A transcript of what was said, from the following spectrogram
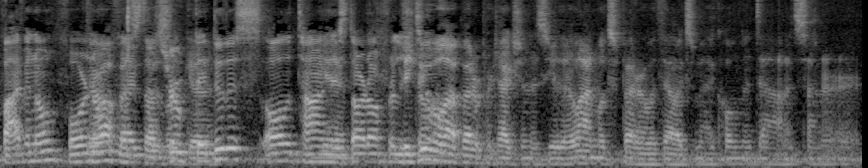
five and 0, 4 and Their 0. offense does true. look good. they do this all the time. Yeah. They start off really They do have a lot better protection this year. Their line looks better with Alex Mack holding it down at center.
